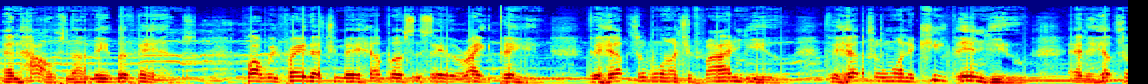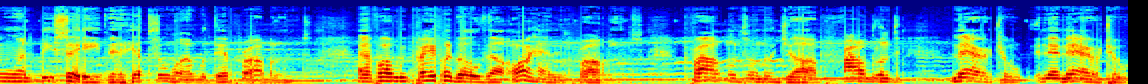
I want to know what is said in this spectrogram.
and house not made with hands. Father, we pray that you may help us to say the right thing, to help someone to find you, to help someone to keep in you, and to help someone to be saved and help someone with their problems. And Father, we pray for those that are having problems, problems on the job, problems marital, in their marital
